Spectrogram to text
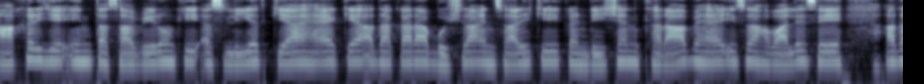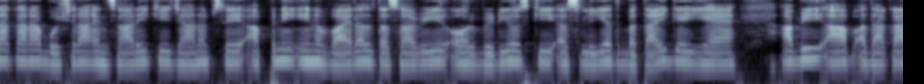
आखिर ये इन तस्वीरों की असलियत क्या है? क्या अदाकारा बुशरा अंसारी की कंडीशन ख़राब है? इस हवाले से अदाकारा बुशरा अंसारी की जानब से अपनी इन वायरल तस्वीर और वीडियोस की असलियत बताई गई है। अभी आप अदाकारा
